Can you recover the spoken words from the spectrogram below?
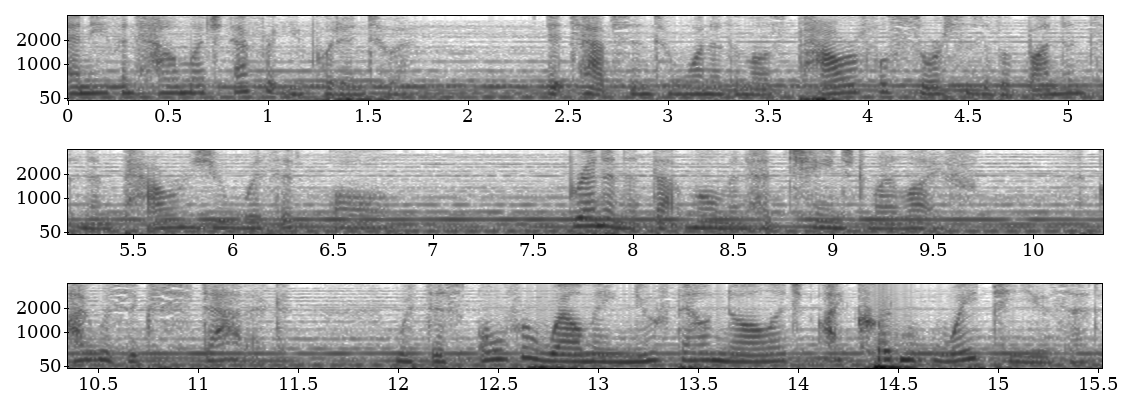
and even how much effort you put into it. It taps into one of the most powerful sources of abundance and empowers you with it all. Brennan at that moment had changed my life. I was ecstatic. With this overwhelming newfound knowledge, I couldn't wait to use it.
